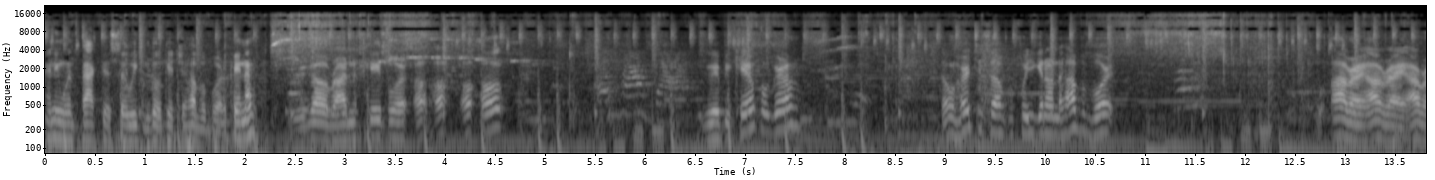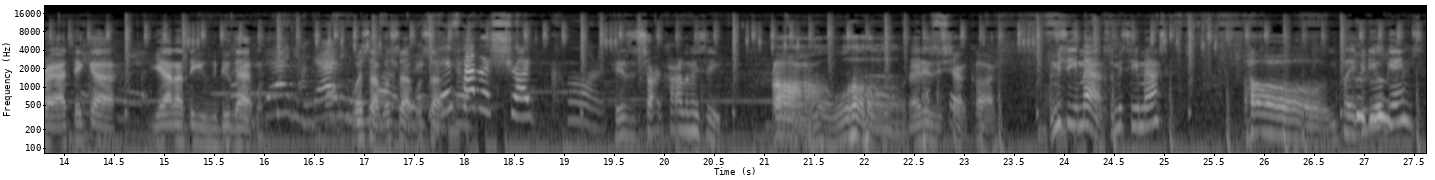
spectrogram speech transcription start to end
anyone's back there so we can go get your hoverboard. Okay, now? Here we go, riding the skateboard. Oh, oh, oh, oh. I have that. You gotta be careful, girl. Don't hurt yourself before you get on the hoverboard. All right, all right, all right. I think, uh, yeah, I don't think you can do that one. What's up? What's up? What's up? This have a shark car. Here's a shark car. Let me see. Oh, whoa, that is a shark car. Let me see your mask. Let me see your mask. Oh, you play video mm-hmm. games?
